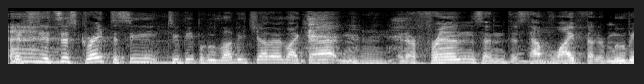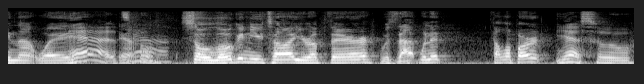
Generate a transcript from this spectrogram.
it's, it's just great to see two people who love each other like that and, mm-hmm. and are friends and just have life that are moving that way. Yeah, it's Yeah. cool. So, Logan, Utah, you're up there. Was that when it fell apart? Yeah, so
